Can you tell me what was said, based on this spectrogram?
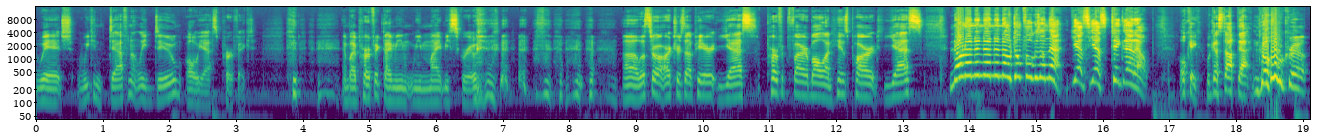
which we can definitely do. Oh, yes, perfect. and by perfect, I mean we might be screwed. uh, let's throw our archers up here. Yes. Perfect fireball on his part. Yes. No, no, no, no, no, no. Don't focus on that. Yes, yes. Take that out. Okay, we gotta stop that. No crap.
